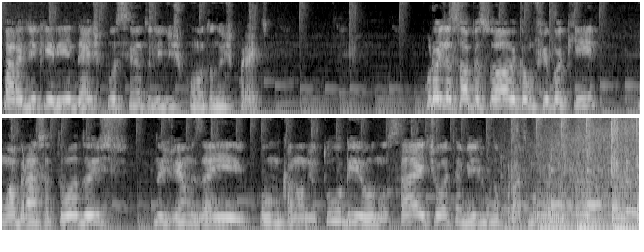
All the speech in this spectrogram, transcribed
para adquirir 10% de desconto no spread. Por hoje é só, pessoal, então fico aqui. Um abraço a todos. Nos vemos aí ou no canal no YouTube, ou no site, ou até mesmo no próximo podcast.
